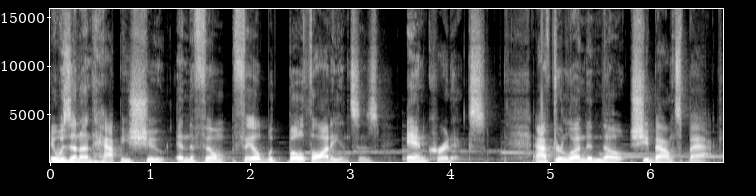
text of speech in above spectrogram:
It was an unhappy shoot, and the film failed with both audiences and critics. After London, though, she bounced back.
